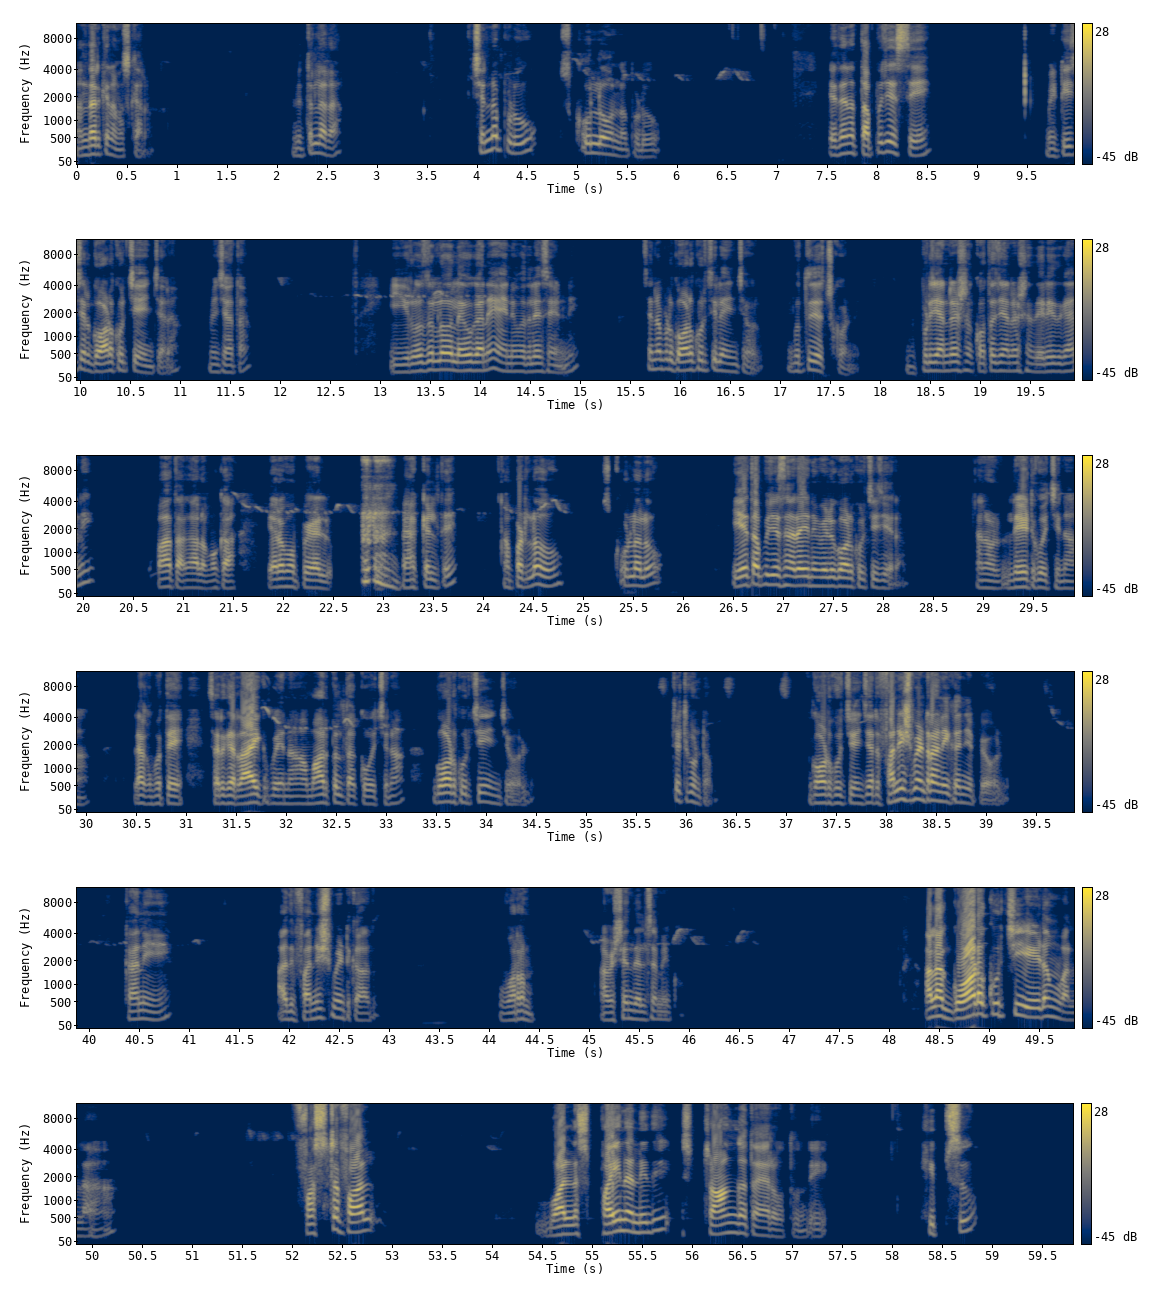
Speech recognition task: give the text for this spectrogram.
అందరికీ నమస్కారం. మిత్రులారా చిన్నప్పుడు స్కూల్లో ఉన్నప్పుడు ఏదైనా తప్పు చేస్తే మీ టీచర్ గోడకు చేయించారా మీ చేత? ఈ రోజుల్లో లేవు కానీ ఆయన వదిలేసేయండి. చిన్నప్పుడు గోడ కుర్చీలు వేయించేవారు. గుర్తు తెచ్చుకోండి. ఇప్పుడు జనరేషన్ కొత్త జనరేషన్ తెలియదు కానీ పాతకాలం ఒక ఇరవై ముప్పై ఏళ్ళు బ్యాక్ వెళ్తే అప్పట్లో స్కూళ్ళలో ఏ తప్పు చేసినా రే నువ్వు వెళ్ళి గోడ కుర్చీ చేయరా? అనేవాళ్ళు లేట్గా వచ్చినా లేకపోతే సరిగ్గా రాయకపోయినా మార్కులు తక్కువ వచ్చినా గోడ కుర్చీ వేయించేవాళ్ళు. తిట్టుకుంటాం గోడ కుర్చీ వేయించారు పనిష్మెంట్ రా నీకని చెప్పేవాళ్ళు. కానీ అది పనిష్మెంట్ కాదు. వరం. ఆ విషయం తెలుసా మీకు? అలా గోడ కుర్చీ వేయడం వల్ల ఫస్ట్ ఆఫ్ ఆల్ వాళ్ళ స్పైన్ అనేది స్ట్రాంగ్గా తయారవుతుంది. హిప్స్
